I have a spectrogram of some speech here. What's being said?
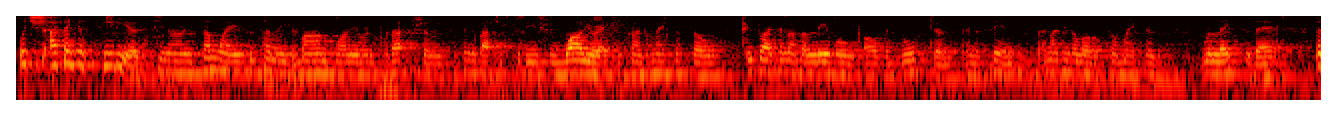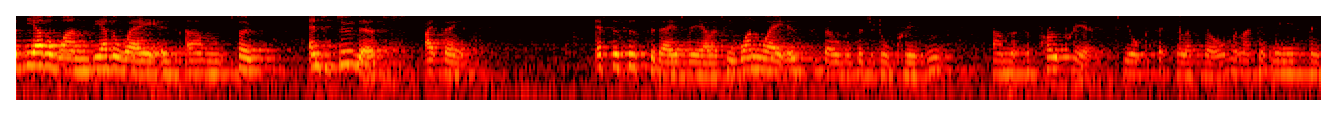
which I think is tedious, you know, in some ways. There's so many demands while you're in production. To think about distribution while you're actually trying to make the film is like another level of exhaustion in a sense. And I think a lot of filmmakers relate to that. But the other one, the other way is um, so, and to do this, I think, if this is today's reality, one way is to build a digital presence um, that's appropriate to your particular film, and I think we need to think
